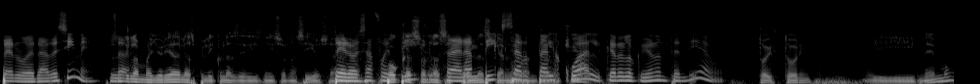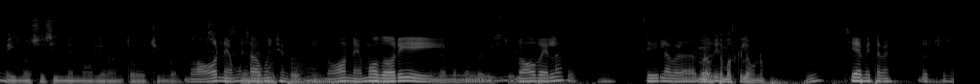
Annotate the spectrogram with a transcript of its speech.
pero era de cine. o Pues sea, es que la mayoría de las películas de Disney son así, o sea, pero esa fue pocas Pixar, son o las sea, era que Pixar levantado tal chido. cual, que era lo que yo no entendía, güey. Toy Story. Y Nemo, y no sé si Nemo levantó chingón. No, Nemo Sí, estaba muy Nemo chingón. estuvo- No, Nemo, Dory. Nemo no lo he visto yo. No, vela, güey. Mm. Sí, la verdad, Me Dory. gustó más que la 1. ¿Mm? Sí, a mí también. De hecho, sí.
